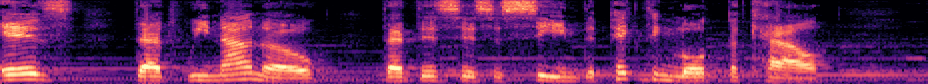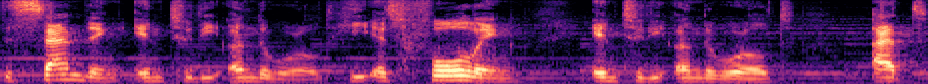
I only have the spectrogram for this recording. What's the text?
is that we now know that this is a scene depicting Lord Pakal descending into the underworld. He is falling into the underworld at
